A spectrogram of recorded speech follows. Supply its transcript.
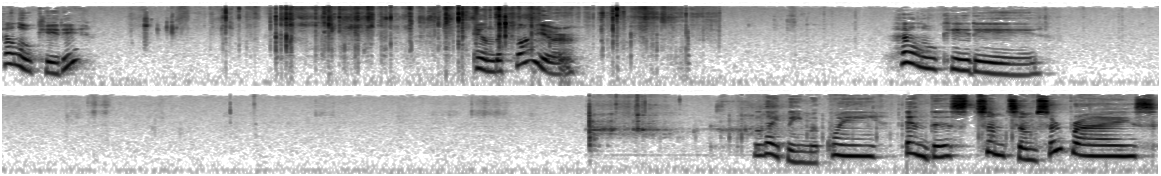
Hello Kitty and the flyer. Hello Kitty. Lightning McQueen and this Tsum Tsum surprise.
